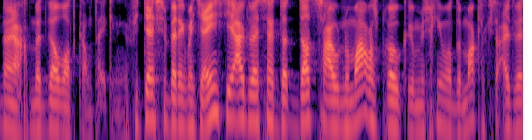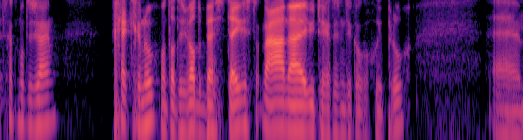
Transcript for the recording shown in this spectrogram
nou ja, met wel wat kanttekeningen. Vitesse ben ik met je eens. Die uitwedstrijd, dat, dat zou normaal gesproken misschien wel de makkelijkste uitwedstrijd moeten zijn. Gek genoeg, want dat is wel de beste tegenstander. Nou, nou, Utrecht is natuurlijk ook een goede ploeg. Ehm,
